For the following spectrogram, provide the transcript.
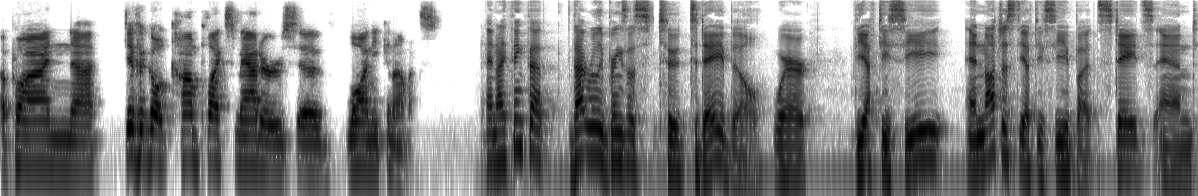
upon uh, difficult, complex matters of law and economics. And I think that that really brings us to today, Bill, where the FTC, and not just the FTC, but states and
